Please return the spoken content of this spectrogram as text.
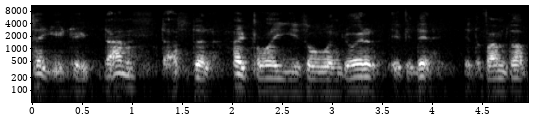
That's it YouTube, done, dusted. Hopefully you all enjoyed it. If you did, hit the thumbs up,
